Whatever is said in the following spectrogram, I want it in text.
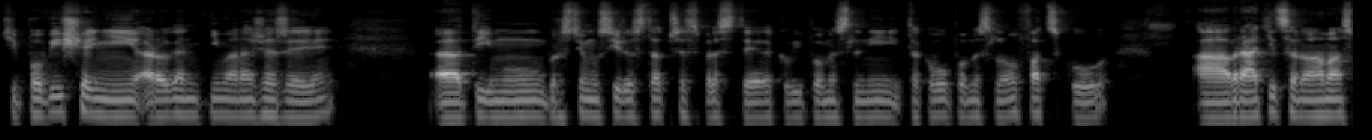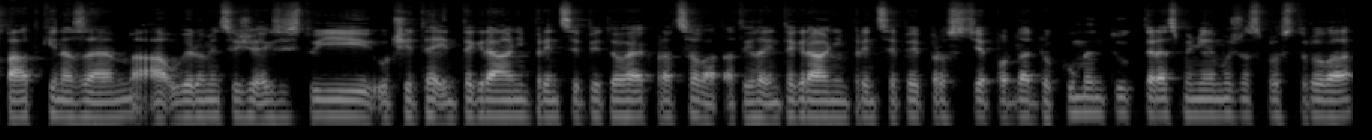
ti povýšení, arrogantní manažeři eh, týmu prostě musí dostat přes prsty takový pomyslný, takovou pomyslnou facku a vrátit se nohama zpátky na zem a uvědomit si, že existují určité integrální principy toho, jak pracovat. A tyhle integrální principy prostě podle dokumentů, které jsme měli možnost prostudovat,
